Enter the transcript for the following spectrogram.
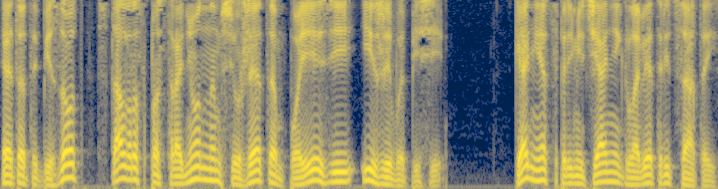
Этот эпизод стал распространенным сюжетом поэзии и живописи. Конец примечаний главе 30.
